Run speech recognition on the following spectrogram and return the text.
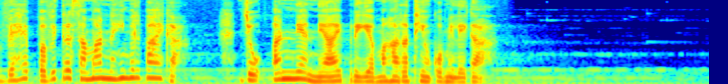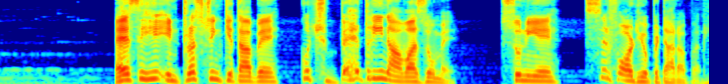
वह पवित्र सम्मान नहीं मिल पाएगा जो अन्य न्यायप्रिय महारथियों को मिलेगा। ऐसी ही इंटरेस्टिंग किताबें कुछ बेहतरीन आवाजों में। सुनिए सिर्फ़ ऑडियो पिटारा पर।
